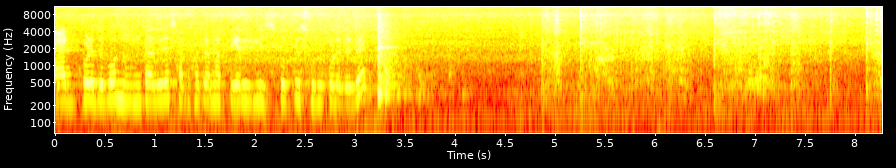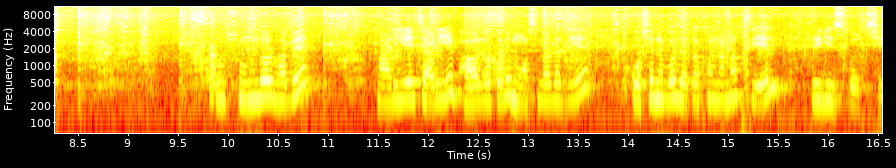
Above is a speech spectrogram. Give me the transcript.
অ্যাড করে দেবো। নুনটা দিলে সাথে সাথে আমার তেল রিলিজ করতে শুরু করে দেবে। খুব সুন্দরভাবে নাড়িয়ে চাড়িয়ে ভালো করে মশলাটা দিয়ে কষে নেব যতক্ষণ আমার তেল রিলিজ করছে।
